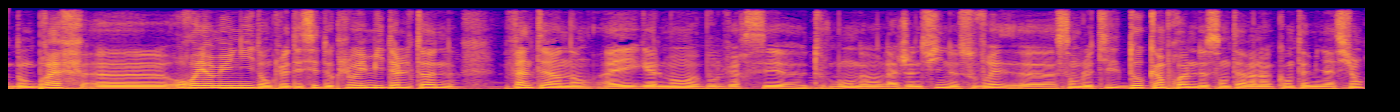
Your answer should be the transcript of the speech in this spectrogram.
donc bref, euh, au Royaume-Uni, donc le décès de Chloé Middleton, 21 ans, a également bouleversé euh, tout le monde. hein. La jeune fille ne s'ouvrait, semble-t-il, d'aucun problème de santé avant la contamination.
